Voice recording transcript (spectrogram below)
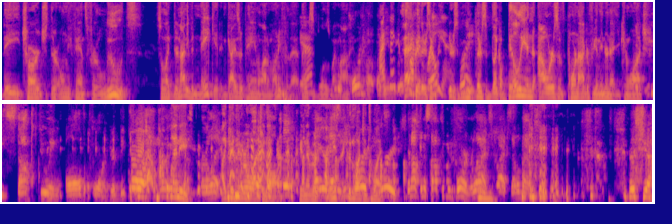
they charge their OnlyFans for lewds. So like they're not even naked, and guys are paying a lot of money for that. Yeah. That just blows my mind. Pornhub. I, I mean, think exactly. There's a, there's right. there's like a billion hours of pornography on the internet you can watch. If we stopped doing all the porn, there'd be oh, plenty. I could never watch it all. I could never. At least I couldn't watch it twice. You're not going to stop doing porn. Relax, relax, settle down. this show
